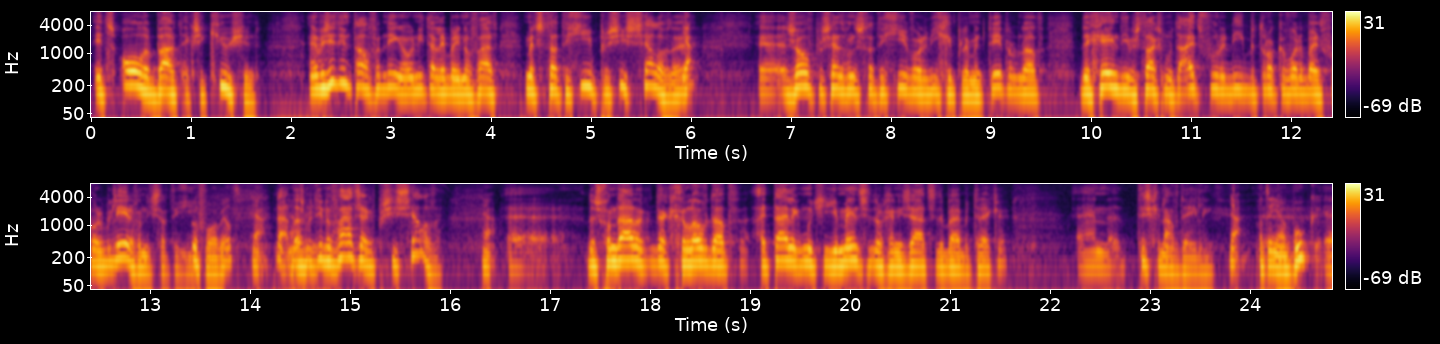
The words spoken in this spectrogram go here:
it's all about execution. En we zitten in tal van dingen, ook niet alleen bij innovatie, met strategie precies hetzelfde. Ja. Eh, zoveel procent van de strategieën worden niet geïmplementeerd, omdat degene die we straks moeten uitvoeren, niet betrokken worden bij het formuleren van die strategie. Bijvoorbeeld. Ja. Nou, Ja. dat is met innovatie eigenlijk precies hetzelfde. Ja. Eh, dus vandaar dat, ik- dat ik geloof dat uiteindelijk moet je je mensen in de organisatie erbij betrekken. En het is geen afdeling. Ja, want in jouw boek, eh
